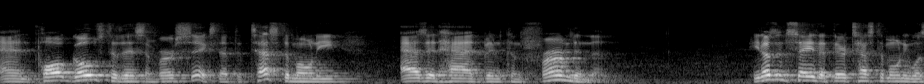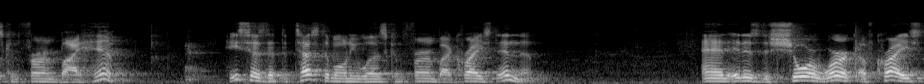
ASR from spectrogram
And Paul goes to this in verse 6 that the testimony as it had been confirmed in them he doesn't say that their testimony was confirmed by him. He says that the testimony was confirmed by Christ in them. And it is the sure work of Christ,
